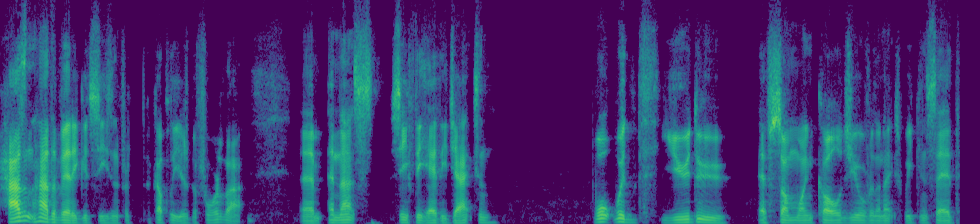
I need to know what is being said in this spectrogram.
hasn't had a very good season for a couple of years before that, um, and that's safety Eddie Jackson. What would you do if someone called you over the next week and said,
